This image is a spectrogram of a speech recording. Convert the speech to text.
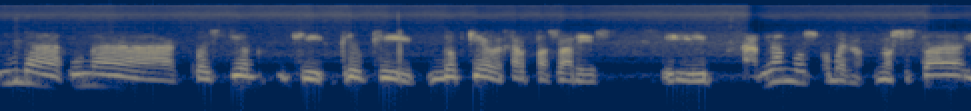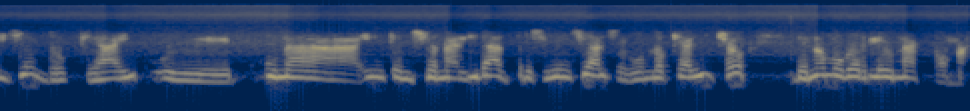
una, una cuestión que creo que no quiero dejar pasar es, eh, hablamos, o bueno, nos está diciendo que hay eh, una intencionalidad presidencial, según lo que ha dicho, de no moverle una coma.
